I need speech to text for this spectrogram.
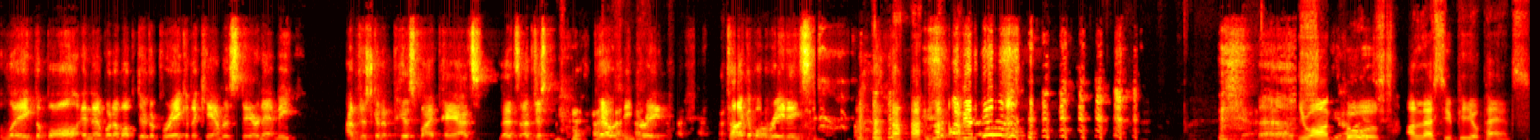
leg the ball, and then when I'm up there to break and the camera's staring at me, I'm just going to piss my pants. That's I'm just that would be great. Talk about ratings. I'm gonna- Yeah. You aren't know, cool it's- unless you pee your pants.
